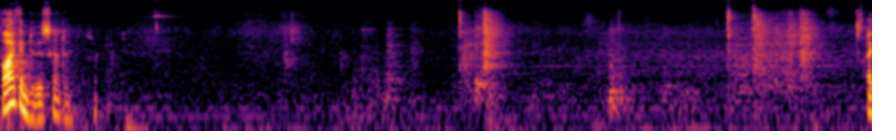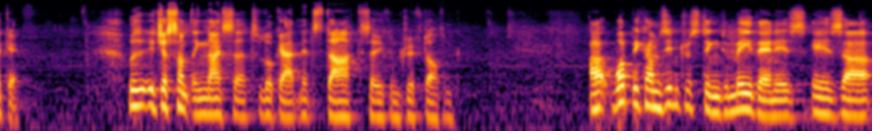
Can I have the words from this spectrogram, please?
Oh, I can do this, can't I? Okay. Well, it's just something nicer to look at, and it's dark, so you can drift off. Uh, what becomes interesting to me then is, is uh,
